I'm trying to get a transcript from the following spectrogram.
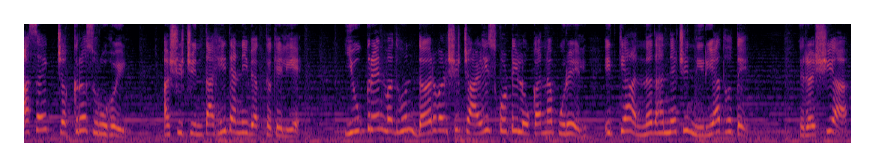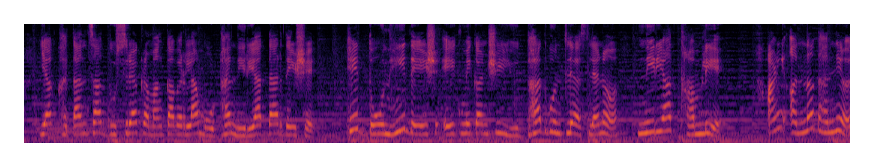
असं एक चक्र सुरू होईल अशी चिंताही त्यांनी व्यक्त केली आहे. युक्रेनमधून दरवर्षी चाळीस कोटी लोकांना पुरेल इतक्या अन्नधान्याची निर्यात होते. रशिया या खतांचा दुसऱ्या क्रमांकावरला मोठा निर्यातदार देश आहे. हे दोन्ही देश एकमेकांशी युद्धात गुंतले असल्यानं निर्यात थांबली आहे आणि अन्नधान्य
